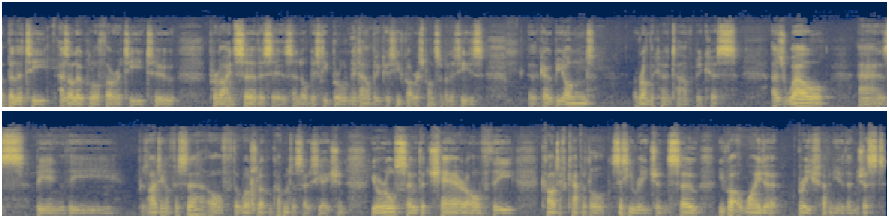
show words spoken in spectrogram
ability as a local authority to provide services and obviously broaden it out because you've got responsibilities that go beyond the Cynon Taf because as well as being the presiding officer of the Welsh Local Government Association, you're also the chair of the Cardiff Capital City region. So you've got a wider brief, haven't you, than just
